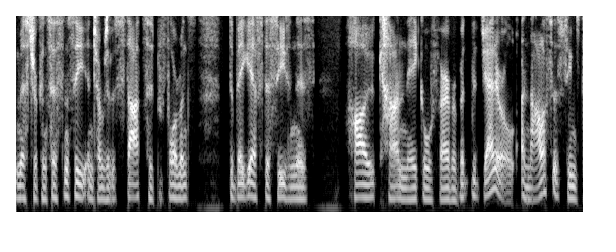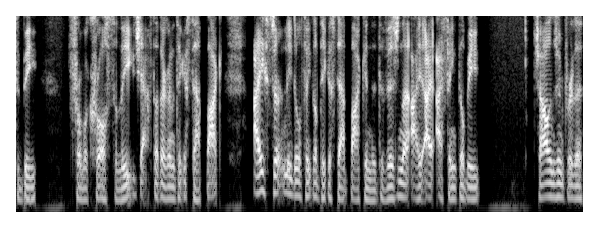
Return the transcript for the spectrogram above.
Mr. Consistency in terms of his stats, his performance. The big if this season is how can they go further? But the general analysis seems to be from across the league, Jeff, that they're going to take a step back. I certainly don't think they'll take a step back in the division. I, I, I think they'll be challenging for the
